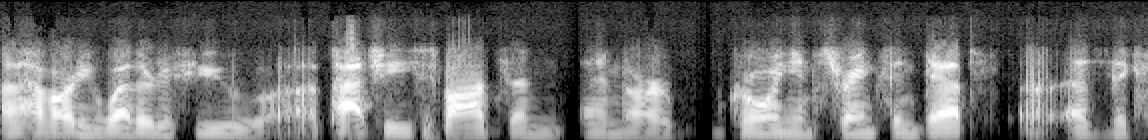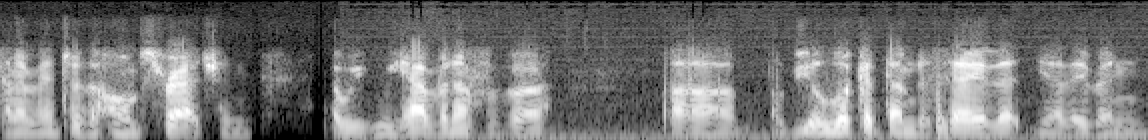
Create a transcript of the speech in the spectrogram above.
uh, have already weathered a few uh, patchy spots and, and are growing in strength and depth uh, as they kind of enter the home stretch. And uh, we, we have enough of a uh, you look at them to say that you know they've been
